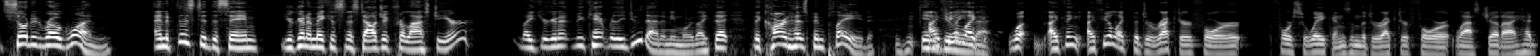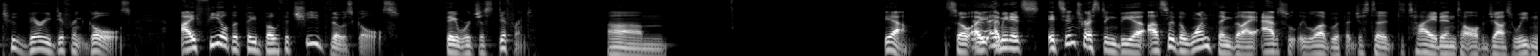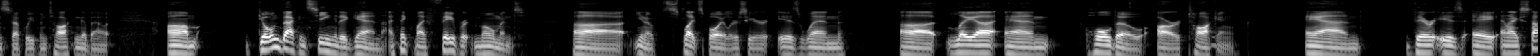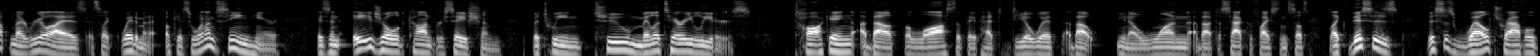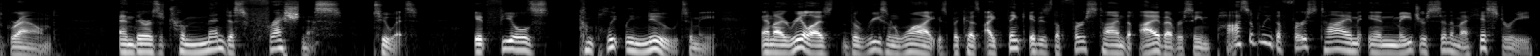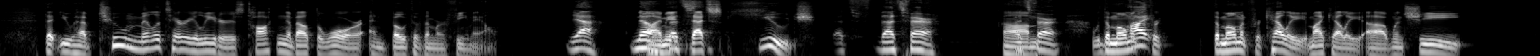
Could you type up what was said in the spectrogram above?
so did Rogue One, and if this did the same, you're going to make us nostalgic for last year. Like you're gonna, you can't really do that anymore. Like that, the card has been played. Mm-hmm. I feel like that. what I think. I feel like the director for Force Awakens and the director for Last Jedi had two very different goals. I feel that they both achieved those goals. They were just different. Um, yeah. So I, I, mean, it's it's interesting. The uh, I'll say the one thing that I absolutely loved with it, just to, to tie it into all the Joss Whedon stuff we've been talking about. Um, going back and seeing it again, I think my favorite moment, uh, you know, slight spoilers here, is when uh, Leia and Holdo are talking, and there is a, and I stopped and I realized it's like, wait a minute. Okay, so what I'm seeing here is an age old conversation between two military leaders talking about the loss that they've had to deal with, about you know one about to sacrifice themselves. Like this is this is well traveled ground, and there is a tremendous freshness to it. It feels completely new to me. And I realized the reason why is because I think it is the first time that I've ever seen, possibly the first time in major cinema history, that you have two military leaders talking about the war and both of them are female. Yeah. No, I mean, that's that's, huge. that's that's fair. That's Um, fair. The moment I- for the moment for Kelly, my Kelly, uh, when she,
